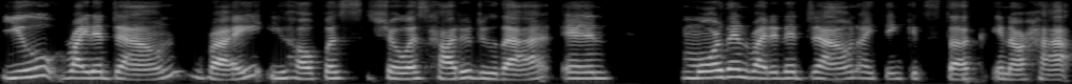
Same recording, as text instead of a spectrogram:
you write it down right? You help us show us how to do that. And more than writing it down i think it's stuck in our ha-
